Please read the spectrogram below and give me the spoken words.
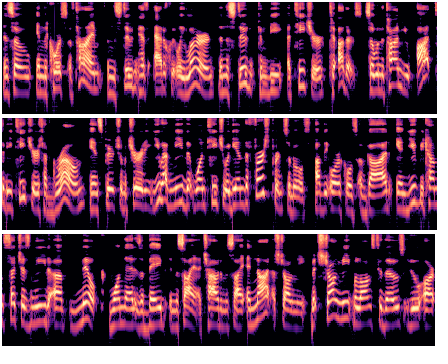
and so in the course of time, when the student has adequately learned, then the student can be a teacher to others. So when the time you ought to be teachers have grown in spiritual maturity, you have need that one teach you again the first principles of the oracles of God, and you've become such as need of milk, one that is a babe in Messiah, a child in Messiah, and not a strong meat. But strong meat belongs to those who are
